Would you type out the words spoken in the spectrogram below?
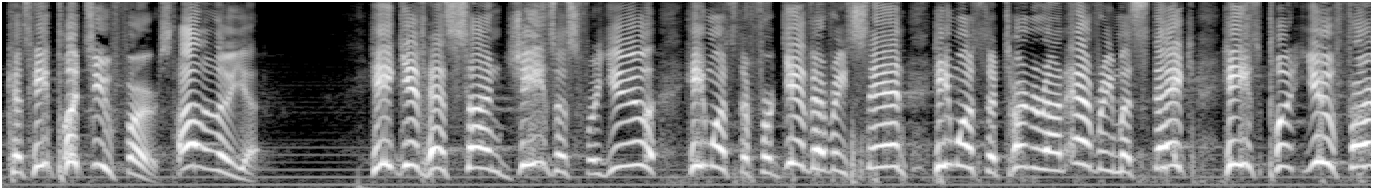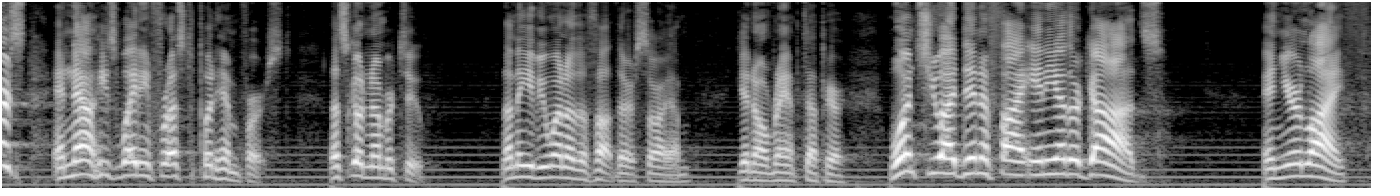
because uh, He put you first. Hallelujah. He gave his son Jesus for you. He wants to forgive every sin. He wants to turn around every mistake. He's put you first, and now he's waiting for us to put him first. Let's go to number two. Let me give you one other thought there. Sorry, I'm getting all ramped up here. Once you identify any other gods in your life,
